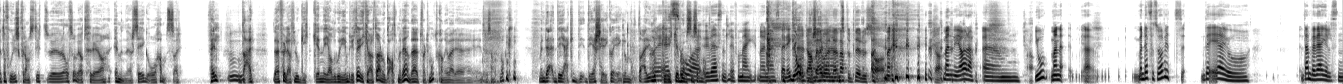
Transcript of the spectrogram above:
metaforisk framstilt eh, altså ved at frøya emner seg og hamser fell. Og Der, der føler jeg at logikken i allegorien bryter. Ikke at det er noe galt med det, det er tvert imot, kan jo være interessant nok. Men det, det, er ikke, det, det skjer ikke egentlig om natta. Det lukker det ikke er blomsten så som natta. uvesentlig for meg når jeg leser det Jo, diktet. Ja, men det, var, det er nettopp det du sa. Men ja da. Um, Jo, men ja, Men det er for så vidt Det er jo den bevegelsen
